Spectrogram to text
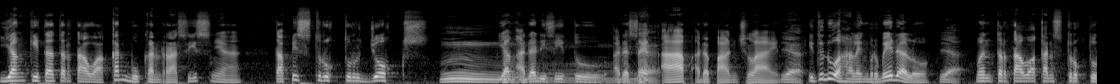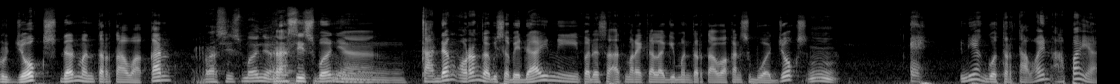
yang kita tertawakan bukan rasisnya, tapi struktur jokes Hmm. yang ada di situ. Ada Ya. setup, ada punchline. Ya. Itu dua hal yang berbeda loh. Ya, Mentertawakan struktur jokes dan mentertawakan rasismenya. rasismenya. Hmm. Kadang orang nggak bisa bedain nih pada saat mereka lagi mentertawakan sebuah jokes. Hmm. Eh, ini yang gue tertawain apa ya?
